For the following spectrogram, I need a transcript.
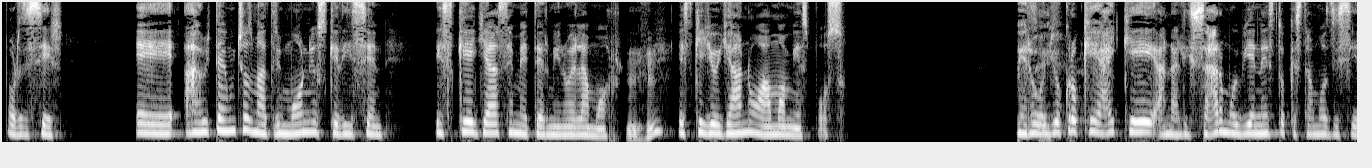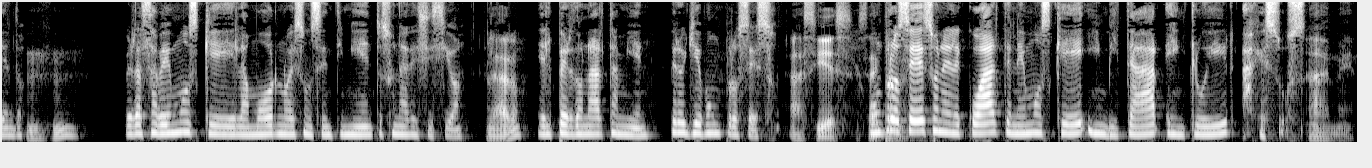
por decir, eh, ahorita hay muchos matrimonios que dicen, es que ya se me terminó el amor, es que yo ya no amo a mi esposo. Pero yo creo que hay que analizar muy bien esto que estamos diciendo. ¿Verdad? Sabemos que el amor no es un sentimiento, es una decisión. Claro. El perdonar también, pero lleva un proceso. Así es. Un proceso en el cual tenemos que invitar e incluir a Jesús. Amén.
